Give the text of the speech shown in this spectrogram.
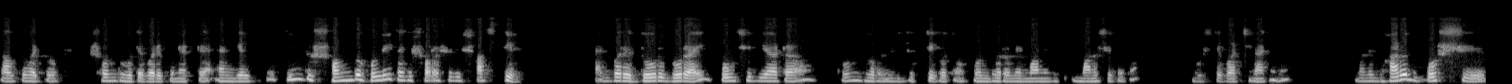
কাউকে হয়তো সন্দেহ হতে পারে কোনো একটা অ্যাঙ্গেল থেকে। কিন্তু সন্দেহ হলেই তাকে সরাসরি শাস্তির একবারে দোরগোড়ায় পৌঁছে দেওয়াটা কোন ধরনের যুক্তিকতা, কোন ধরনের মানে মানসিকতা বুঝতে পারছি না কেন। মানে ভারতবর্ষের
